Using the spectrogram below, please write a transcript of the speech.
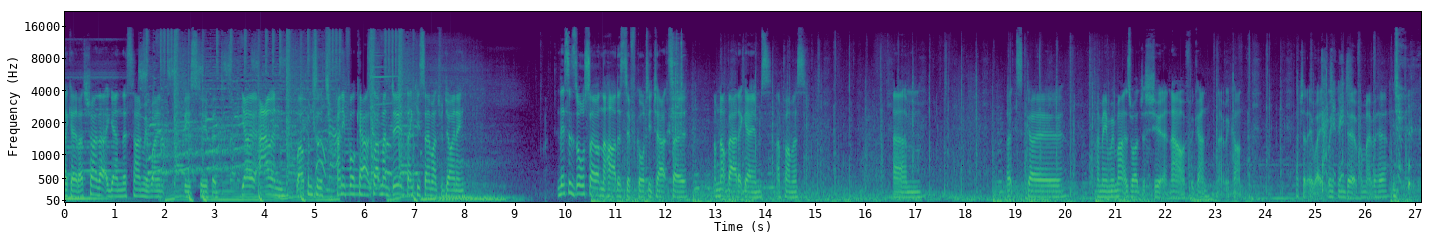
Okay, let's try that again. This time we won't be stupid. Yo, Aaron, welcome to the 24 Karat Club, my dude. Thank you so much for joining. This is also on the hardest difficulty chat, so I'm not bad at games, I promise. Um, let's go. I mean, we might as well just shoot it now if we can. No, we can't. Actually, wait, we can do it from over here.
